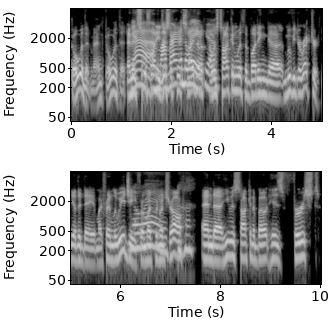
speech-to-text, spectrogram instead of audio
go with it, man. Go with it. And it's so funny. I'm- Just I'm a quick side note. yeah. I was talking with a budding uh, movie director the other day, my friend Luigi No from up in. Montreal, Uh-huh. and uh, he was talking about his first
